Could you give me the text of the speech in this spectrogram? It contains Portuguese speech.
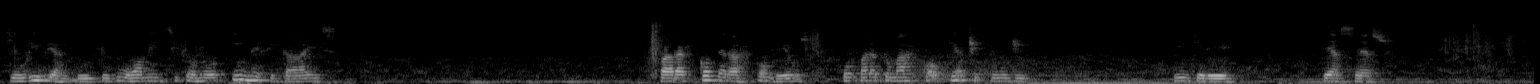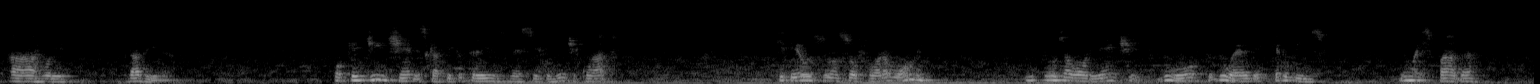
que o livre-arbítrio do homem se tornou ineficaz para cooperar com Deus ou para tomar qualquer atitude em querer ter acesso à árvore da vida. Porque diz Gênesis capítulo 3, versículo 24, que Deus lançou fora o homem e pôs ao oriente do horto do Éden querubins e uma espada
